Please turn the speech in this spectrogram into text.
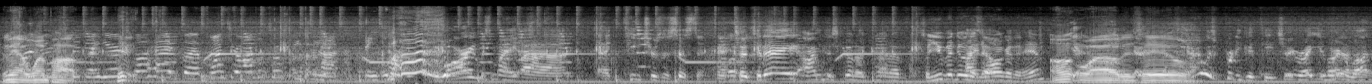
Let me have one pop. Right here, go ahead, but once you're on the tour, please do not. Thank you. Mari was my uh, uh, teacher's assistant. So today I'm just gonna kind of. So you've been doing I this know. longer than him? Oh, Yeah. wild as hell. I was a pretty good teacher, right? You learned a lot.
